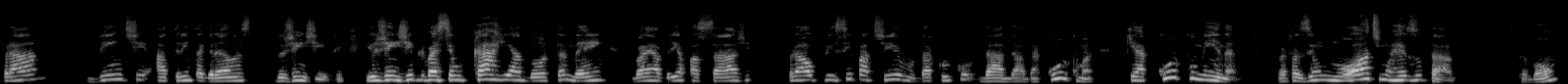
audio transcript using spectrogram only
para 20 a 30 gramas do gengibre. E o gengibre vai ser um carreador também, vai abrir a passagem para o princípio ativo da, da, da, da cúrcuma, que é a curcumina. Vai fazer um ótimo resultado, tá bom?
